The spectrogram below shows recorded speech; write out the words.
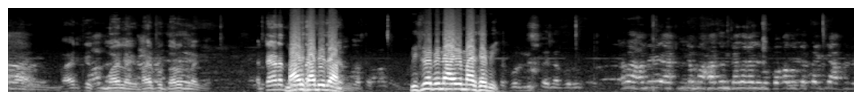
আমার ভাইয়ের খুব ভয় লাগে ভাইয়ের খুব দরদ লাগে। মায়ের খাবি দাম। পিছনে পিছনে আগে মায়ের খাবি। আমি এক মিনিট মহাজন গালাগালি আপনি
